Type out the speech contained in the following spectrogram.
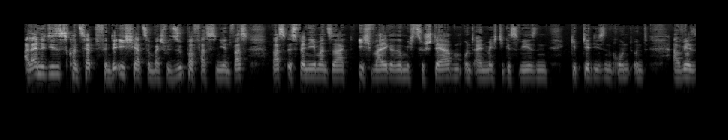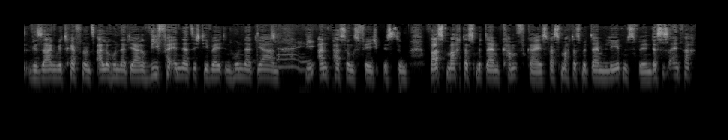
alleine dieses Konzept finde ich ja zum Beispiel super faszinierend. Was, was ist, wenn jemand sagt, ich weigere mich zu sterben und ein mächtiges Wesen gibt dir diesen Grund und, aber wir, wir sagen, wir treffen uns alle hundert Jahre. Wie verändert sich die Welt in hundert Jahren? Wie anpassungsfähig bist du? Was macht das mit deinem Kampfgeist? Was macht das mit deinem Lebenswillen? Das ist einfach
